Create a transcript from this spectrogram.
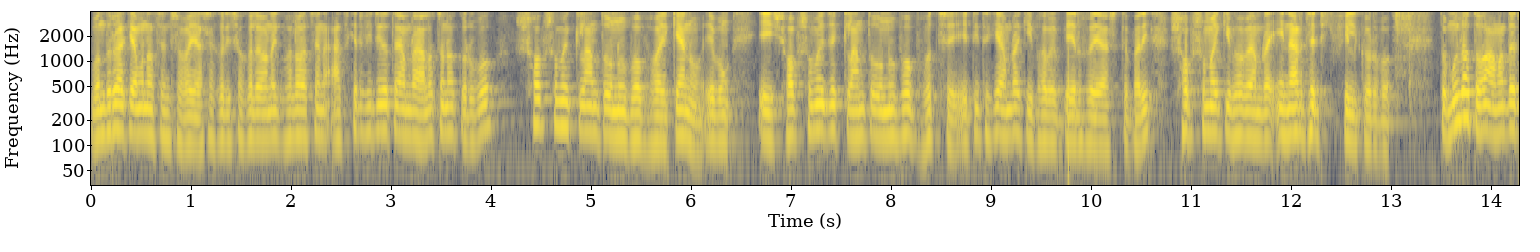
বন্ধুরা, কেমন আছেন সবাই? আশা করি সকলে অনেক ভালো আছেন। আজকের ভিডিওতে আমরা আলোচনা করব সব সময় ক্লান্ত অনুভব হয় কেন? এবং এই সব সময় যে ক্লান্ত অনুভব হচ্ছে, এটি থেকে আমরা কীভাবে বের হয়ে আসতে পারি? সব সময় কীভাবে আমরা এনার্জেটিক ফিল করব? তো মূলত আমাদের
